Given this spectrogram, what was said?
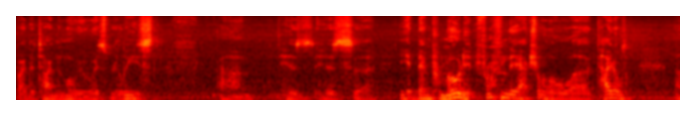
by the time the movie was released. Um, his, his, uh, he had been promoted from the actual uh, title uh,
